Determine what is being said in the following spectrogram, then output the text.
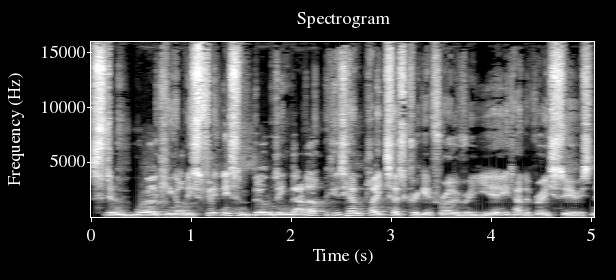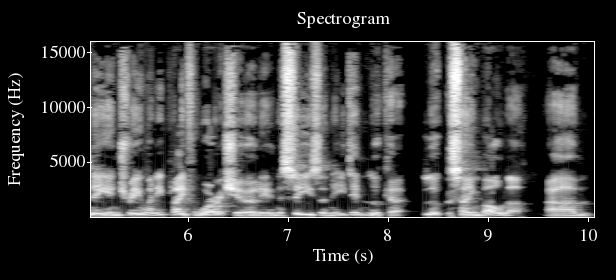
still working on his fitness and building that up because he hadn't played Test cricket for over a year. He'd had a very serious knee injury, and when he played for Warwickshire earlier in the season, he didn't look at look the same bowler. Um,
